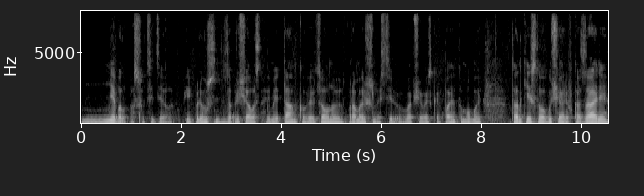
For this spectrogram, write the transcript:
не было, по сути дела. И плюс запрещалось иметь танковую, авиационную промышленность и вообще войска. Поэтому мы танкистов обучали в Казани,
